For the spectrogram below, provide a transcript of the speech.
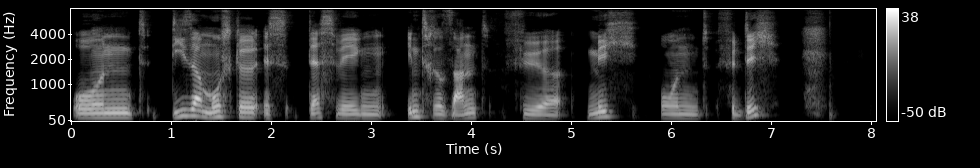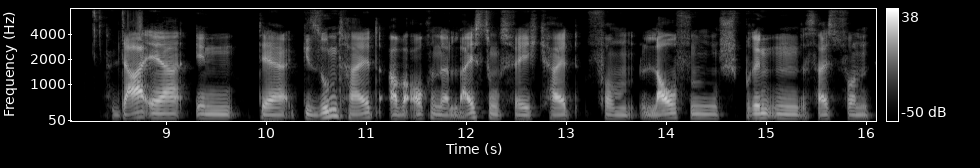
Und dieser Muskel ist deswegen interessant für mich und für dich, da er in der Gesundheit, aber auch in der Leistungsfähigkeit vom Laufen, Sprinten, das heißt von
